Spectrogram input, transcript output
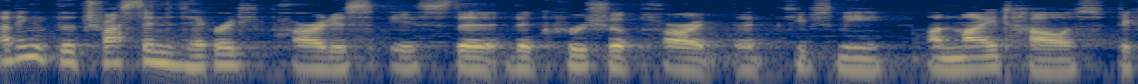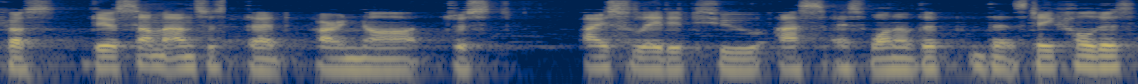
I think the trust and integrity part is is the, the crucial part that keeps me on my house because there's some answers that are not just isolated to us as one of the, the stakeholders,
